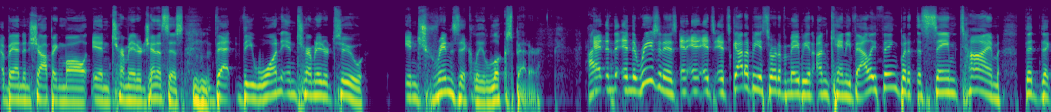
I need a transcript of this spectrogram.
abandoned shopping mall in Terminator Genisys, mm-hmm. that the one in Terminator 2 intrinsically looks better. I- and, and, the, and the reason is, and it's it's got to be a sort of maybe an uncanny valley thing, but at the same time, that the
